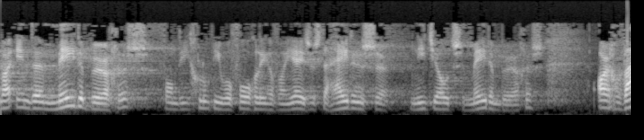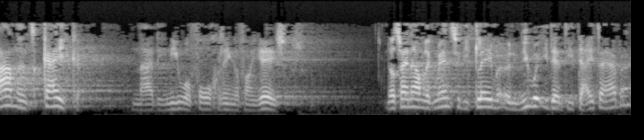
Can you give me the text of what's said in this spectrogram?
waarin de medeburgers van die gloednieuwe volgelingen van Jezus, de heidense niet-Joodse medeburgers, argwanend kijken naar die nieuwe volgelingen van Jezus. Dat zijn namelijk mensen die claimen een nieuwe identiteit te hebben.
